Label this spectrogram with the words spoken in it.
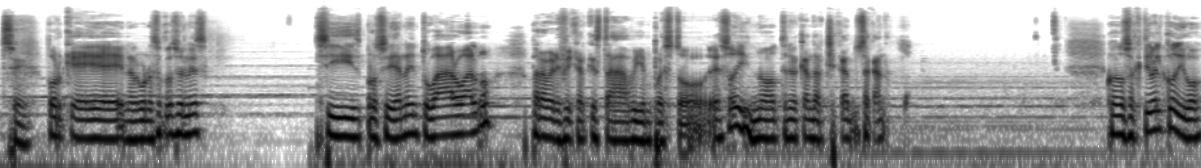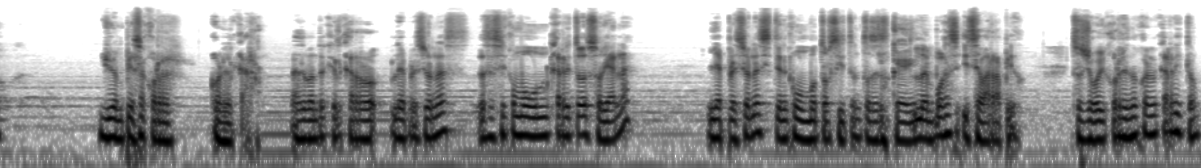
Sí. Porque en algunas ocasiones, si procedían a intubar o algo, para verificar que estaba bien puesto eso y no tener que andar checando, sacando. Cuando se activa el código, yo empiezo a correr con el carro. Haz de cuenta que el carro le presionas, es así como un carrito de Soriana. Le presionas y tiene como un motorcito, entonces lo empujas y se va rápido. Entonces yo voy corriendo con el carrito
